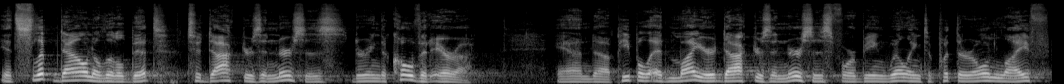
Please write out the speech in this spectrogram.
It slipped down a little bit to doctors and nurses during the COVID era. And uh, people admired doctors and nurses for being willing to put their own life,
